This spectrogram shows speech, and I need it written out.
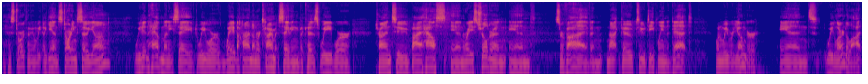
historically, I mean, we again starting so young, we didn't have money saved. We were way behind on retirement saving because we were trying to buy a house and raise children and survive and not go too deeply into debt when we were younger and we learned a lot.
